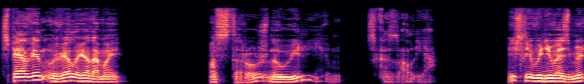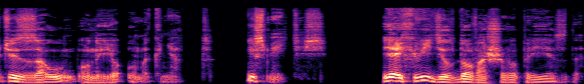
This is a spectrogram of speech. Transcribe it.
Спелвин увел ее домой. — Осторожно, Уильям, — сказал я. Если вы не возьметесь за ум, он ее умыкнет. Не смейтесь. Я их видел до вашего приезда.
